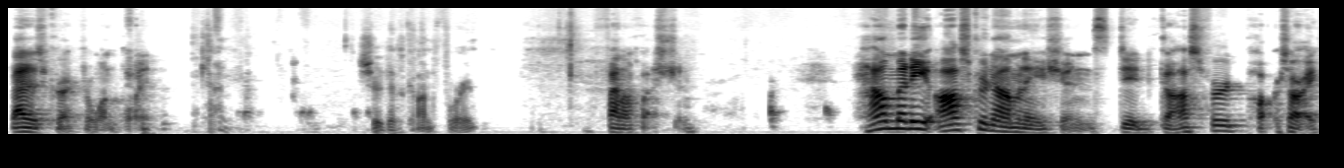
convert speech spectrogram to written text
That is correct for one point. Okay. Should have gone for it. Final question. How many Oscar nominations did Gosford Park, sorry,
